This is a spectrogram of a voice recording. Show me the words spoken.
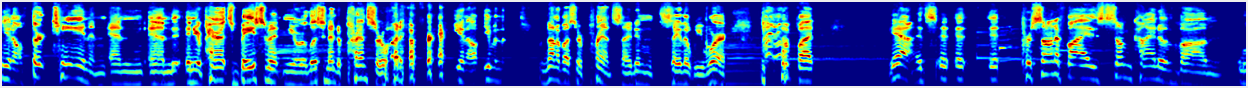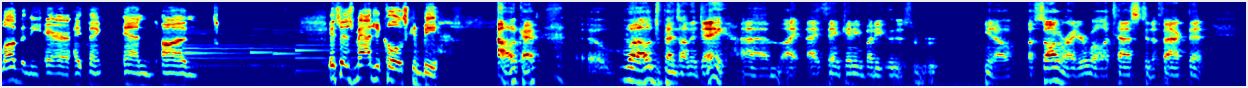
you know 13 and and and in your parents basement and you were listening to prince or whatever you know even none of us are prince i didn't say that we were but yeah it's it, it it personifies some kind of um love in the air i think and um it's as magical as can be Oh, okay. Well, it depends on the day. Um, I, I think anybody who's, you know, a songwriter will attest to the fact that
